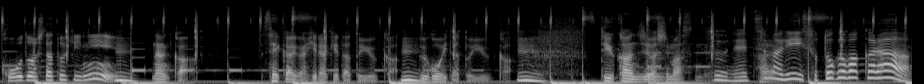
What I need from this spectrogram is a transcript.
行動した時に、うん。なんか世界が開けたというか、うん。動いたというかうん。っていう感じはしますね。そうね。つまり外側かはらい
